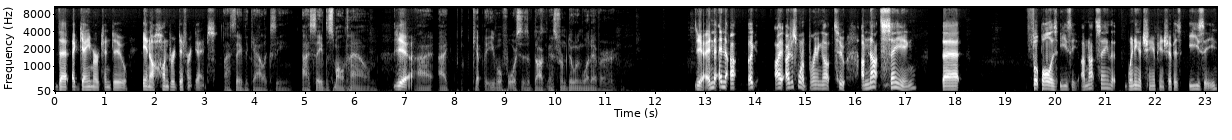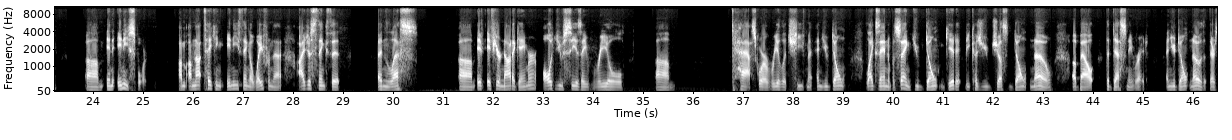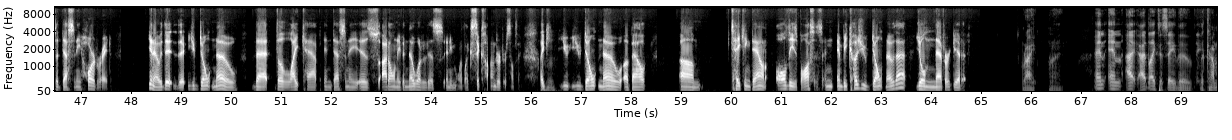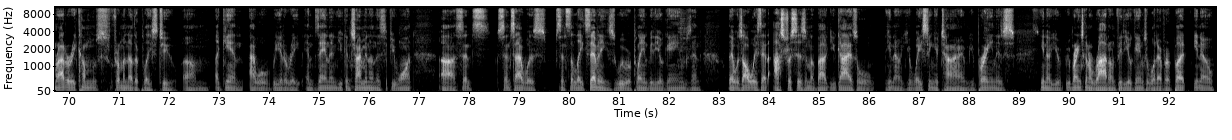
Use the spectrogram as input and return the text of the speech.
that a gamer can do in a hundred different games. I saved the galaxy. I saved the small town. Yeah. I I kept the evil forces of darkness from doing whatever. Yeah, and and I I, I just want to bring up too. I'm not saying that football is easy. I'm not saying that winning a championship is easy um, in any sport. I'm I'm not taking anything away from that. I just think that unless um, if if you're not a gamer, all you see is a real um, task or a real achievement, and you don't, like Xandon was saying, you don't get it because you just don't know about the Destiny raid, and you don't know that there's a Destiny hard raid. You know, the, you don't know that the light cap in Destiny is I don't even know what it is anymore, like 600 or something. Like mm-hmm. you you don't know about um, taking down all these bosses and and because you don't know that you'll never get it right and and I, I'd like to say the the camaraderie comes from another place too. Um, again, I will reiterate, and Xandon, you can chime in on this if you want. Uh, since since I was since the late seventies, we were playing video games, and there was always that ostracism about you guys will, you know, you're wasting your time. Your brain is you know your, your brain's to rot on video games or whatever but you know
